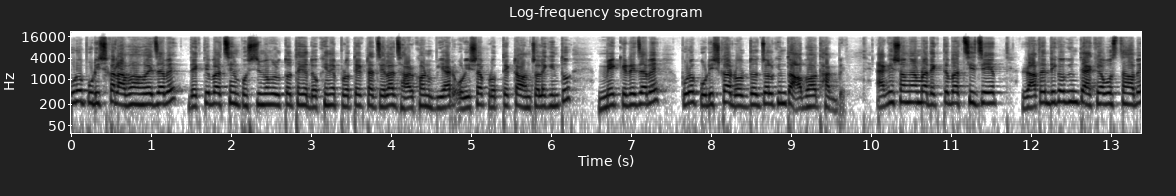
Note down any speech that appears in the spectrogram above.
পুরো পরিষ্কার আবহাওয়া হয়ে যাবে। দেখতে পাচ্ছেন পশ্চিমবঙ্গের উত্তর থেকে দক্ষিণে প্রত্যেকটা জেলা, ঝাড়খণ্ড, বিহার, ওড়িশা প্রত্যেকটা অঞ্চলে কিন্তু মেঘ কেটে যাবে। পুরো পরিষ্কার রৌদ্রোজ্জ্বল কিন্তু আবহাওয়া থাকবে। একই সঙ্গে আমরা দেখতে পাচ্ছি যে রাতের দিকেও কিন্তু একই অবস্থা হবে।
